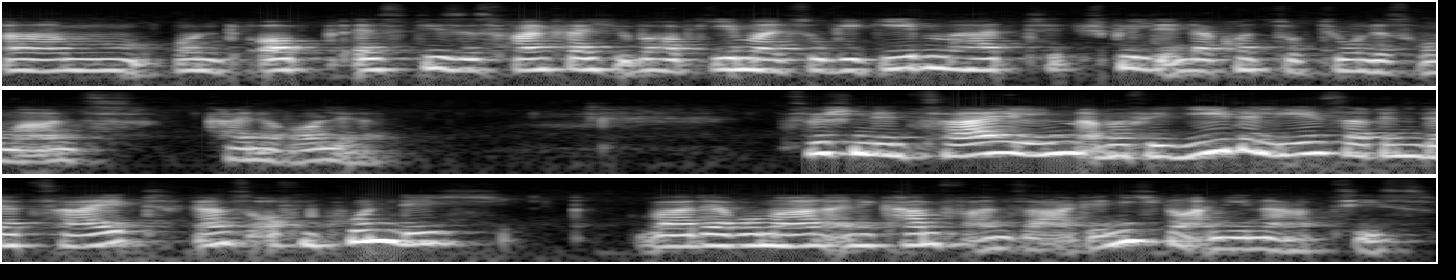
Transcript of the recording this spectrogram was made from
Ähm, und ob es dieses Frankreich überhaupt jemals so gegeben hat, spielt in der Konstruktion des Romans keine Rolle. Zwischen den Zeilen, aber für jede Leserin der Zeit ganz offenkundig, war der Roman eine Kampfansage, nicht nur an die Nazis,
